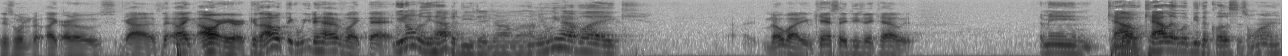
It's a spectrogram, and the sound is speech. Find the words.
is one of the, like are those guys like our era? Because I don't think we'd have like that. We don't really have a DJ Drama. I mean, we have like Nobody. We can't say DJ Khaled. I mean, Cal- No. Khaled would be the closest one.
